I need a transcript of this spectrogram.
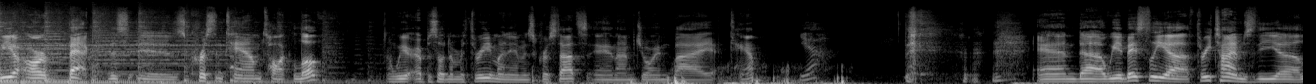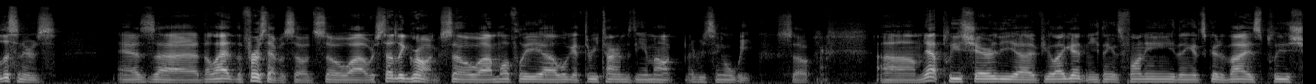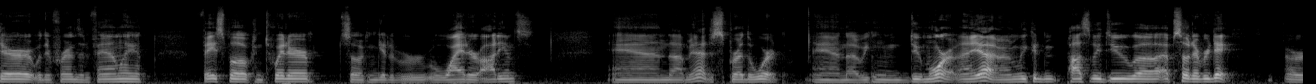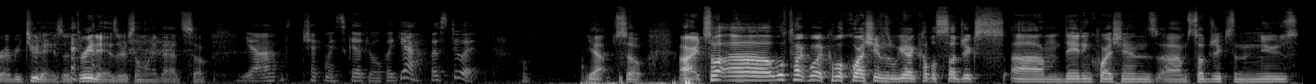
we are back. This is Chris and Tam Talk Love. And we are episode number three. My name is Chris Stotts, and I'm joined by Tam. Yeah. and uh, we had basically uh, three times the uh, listeners as uh, the la- the first episode. So uh, we're steadily growing. So um, hopefully uh, we'll get three times the amount every single week. So um, yeah, please share the if you like it and you think it's funny, you think it's good advice. Please share it with your friends and family, Facebook and Twitter, so it can get a wider audience. And um, yeah, just spread the word, and we can do more. yeah, and we could possibly do episode every day or every two days or three days or something like that. So yeah, I have to check my schedule, but yeah, let's do it. Yeah. So, all right. So, uh, we'll talk about a couple questions. We got a couple subjects, um, dating questions, um, subjects in the news.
